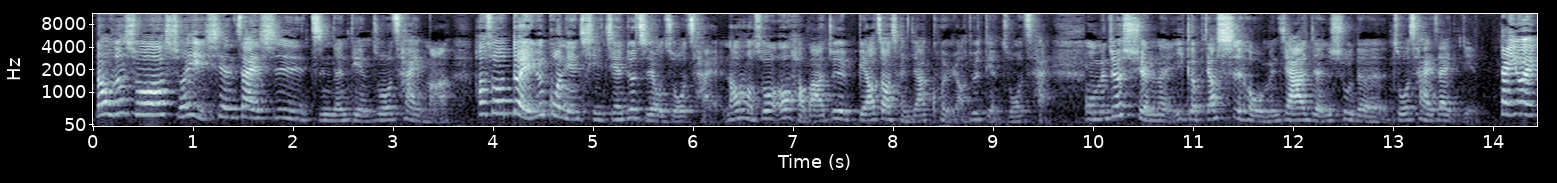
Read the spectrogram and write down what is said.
然后我就说，所以现在是只能点桌菜吗？他说对，因为过年期间就只有桌菜。然后我说哦，好吧，就是不要造成人家困扰，就是点桌菜。我们就选了一个比较适合我们家人数的桌菜再点。但因为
